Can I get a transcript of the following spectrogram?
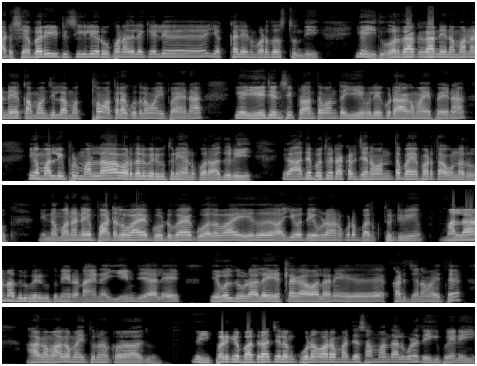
అటు శబరి ఇటు సీలే రూపనదిలోకి వెళ్ళి ఎక్కలేని వరద వస్తుంది. ఇక ఇది వరదాకా నేను మొన్ననే ఖమ్మం జిల్లా మొత్తం అతలాకుతలం అయిపోయినా. ఇక ఏజెన్సీ ప్రాంతం అంతా ఏమి లేకుండా ఆగమైపోయినా. ఇక మళ్ళీ ఇప్పుడు మళ్ళా వరదలు పెరుగుతున్నాయి అనుకో రాదురి. ఇక ఆ దెబ్బతో అక్కడ జనం అంతా భయపడతా ఉన్నారు. నిన్న మననే పాటలు వాయ గొడ్డు వాయ గోదవాయ ఏదో అయ్యో దేవుడు అని కూడా బతుకుతుంటివి. మళ్ళా నదులు పెరుగుతున్నాయి రా నాయన ఏం చేయాలి? ఎవరు చూడాలి? ఎట్లా కావాలని అక్కడ జనం అయితే ఆగమాగం అవుతున్నారు రాజు. ఇక ఇప్పటికే భద్రాచలం కూనవరం మధ్య సంబంధాలు కూడా తెగిపోయినాయి.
